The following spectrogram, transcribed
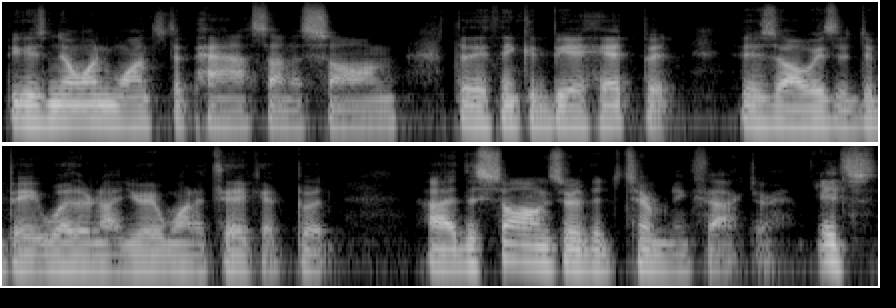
because no one wants to pass on a song that they think could be a hit, but there's always a debate whether or not you want to take it. But uh, the songs are the determining factor. it's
